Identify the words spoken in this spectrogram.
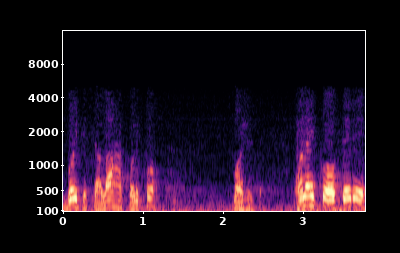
Bojite se Allaha koliko možete. Onaj ko opere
